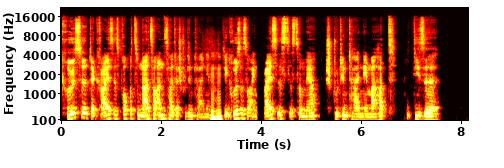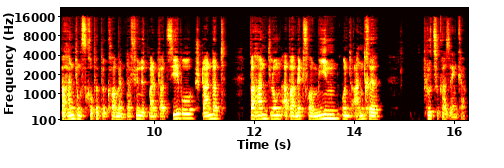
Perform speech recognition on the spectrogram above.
Größe der Kreise ist proportional zur Anzahl der Studienteilnehmer. Mhm. Je größer so ein Kreis ist, desto mehr Studienteilnehmer hat diese Behandlungsgruppe bekommen. Da findet man Placebo, Standardbehandlung, aber Metformin und andere Blutzuckersenker.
